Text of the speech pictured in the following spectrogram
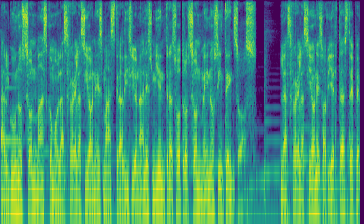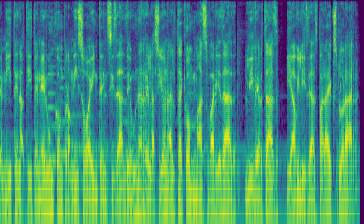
algunos son más como las relaciones más tradicionales mientras otros son menos intensos. Las relaciones abiertas te permiten a ti tener un compromiso e intensidad de una relación alta con más variedad, libertad, y habilidad para explorar.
